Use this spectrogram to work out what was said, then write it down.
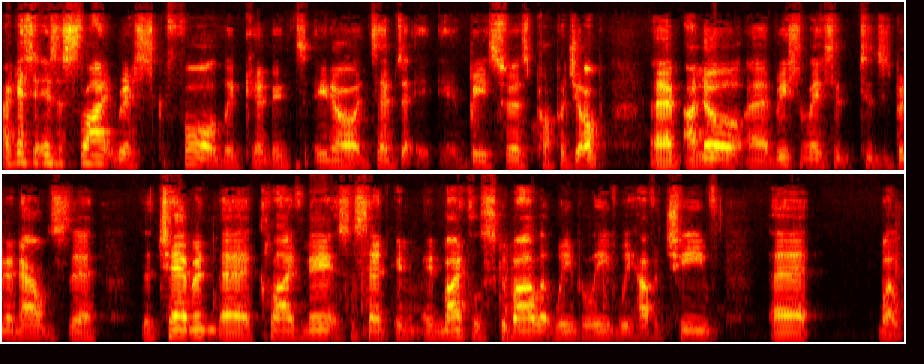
I guess it is a slight risk for Lincoln, in, you know, in terms of it, it being his first proper job. Um, I know uh, recently, since it's been announced, the the chairman uh, Clive Nates has said in, in Michael Skubala, we believe we have achieved. Uh, well,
